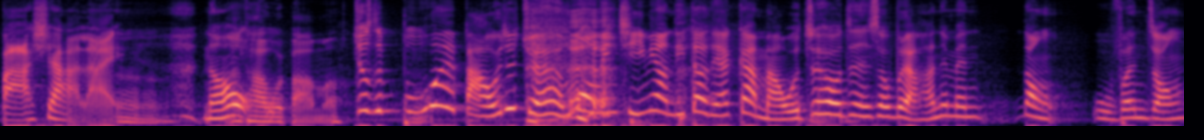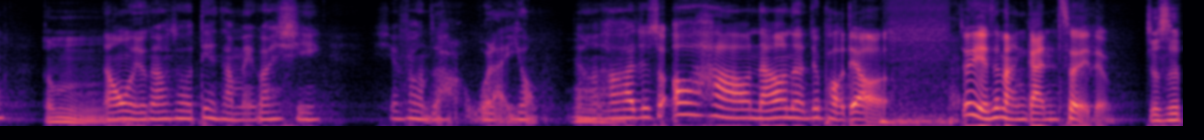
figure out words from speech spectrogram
拔下来，嗯，然后他会拔吗？就是不会拔？我就觉得很莫名其妙，你到底要干嘛？我最后真的受不了，他那边弄五分钟，嗯，然后我就跟他说：“店长没关系，先放着好了，我来用。”然后他就说：“哦，好。”然后呢就跑掉了，就也是蛮干脆的。就是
